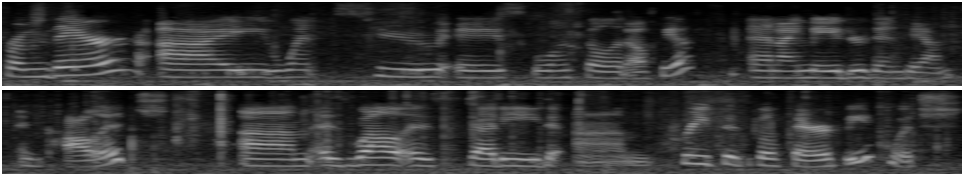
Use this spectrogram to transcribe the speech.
from there I went to a school in Philadelphia and I majored in dance in college, um, as well as studied um, pre physical therapy, which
